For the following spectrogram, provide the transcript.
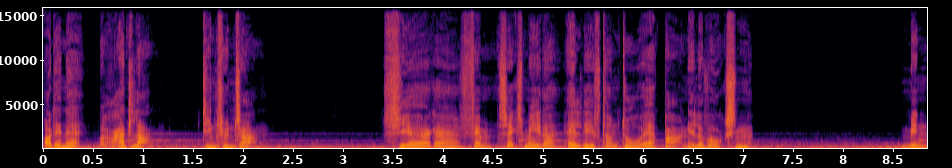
Og den er ret lang, din tyndtarm. Cirka 5-6 meter, alt efter om du er barn eller voksen. Men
